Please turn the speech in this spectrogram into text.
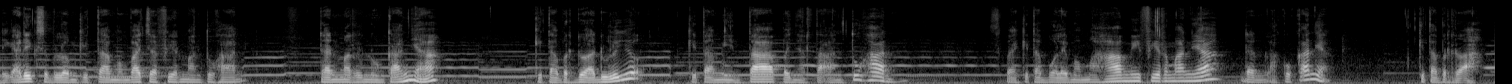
Adik-adik sebelum kita membaca firman Tuhan dan merenungkannya, kita berdoa dulu yuk. Kita minta penyertaan Tuhan supaya kita boleh memahami firman-Nya dan melakukannya. Kita berdoa.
